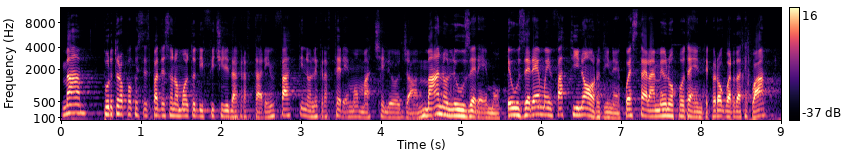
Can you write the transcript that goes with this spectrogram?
Ma purtroppo queste spade sono molto difficili da craftare, infatti non le crafteremo ma ce le ho già, ma non le useremo. Le useremo infatti in ordine, questa è la meno potente, però guardate qua,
